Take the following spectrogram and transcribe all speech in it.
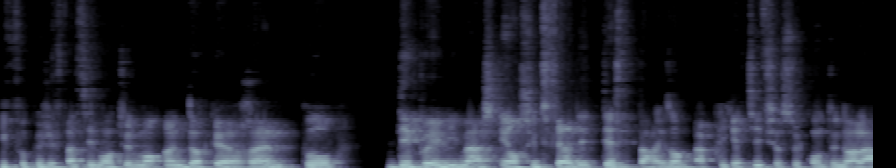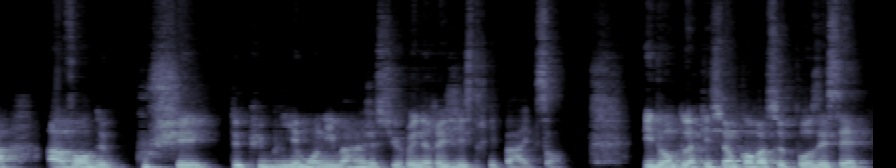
il faut que je fasse éventuellement un Docker run pour déployer l'image et ensuite faire des tests, par exemple, applicatifs sur ce conteneur-là avant de pusher, de publier mon image sur une registrie, par exemple. Et donc, la question qu'on va se poser, c'est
